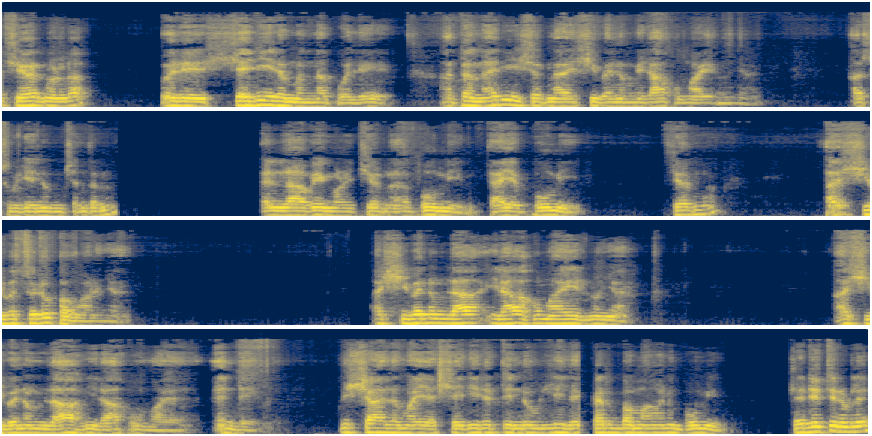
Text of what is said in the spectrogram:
ചേർന്നുള്ള ഒരു ശരീരം എന്ന പോലെ അർദ്ധനരീശ്വരനായ ശിവനും വിരാഹുമായിരുന്നു ഞാൻ. ആ സൂര്യനും ചന്ദ്രനും എല്ലാവരെയും കൂടി ചേർന്ന ഭൂമിയും തായ ഭൂമിയും ചേർന്ന് ആ ശിവസ്വരൂപമാണ് ഞാൻ. ആ ശിവനും ലാ ഇലാഹുമായിരുന്നു ഞാൻ. ആ ശിവനും ലാ ഇലാഹുമായ എന്റെ വിശാലമായ ശരീരത്തിന്റെ ഉള്ളിലെ ഗർഭമാണ് ഭൂമി. ശരീരത്തിനുള്ളിൽ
